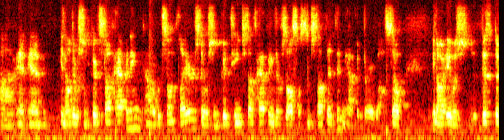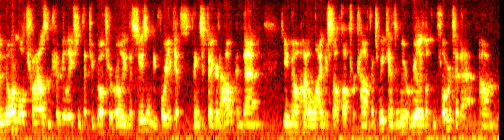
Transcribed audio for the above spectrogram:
Uh, and, and you know, there was some good stuff happening uh, with some players. There was some good team stuff happening. There was also some stuff that didn't happen very well. So, you know, it was this, the normal trials and tribulations that you go through early in the season before you get things figured out, and then you know how to line yourself up for conference weekends. And we were really looking forward to that. Um,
